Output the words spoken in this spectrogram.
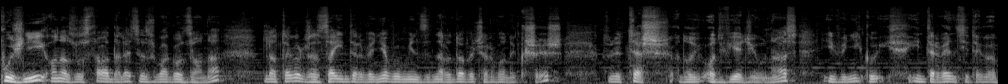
Później ona została dalece złagodzona, dlatego że zainterweniował Międzynarodowy Czerwony Krzyż, który też odwiedził nas i w wyniku interwencji tego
